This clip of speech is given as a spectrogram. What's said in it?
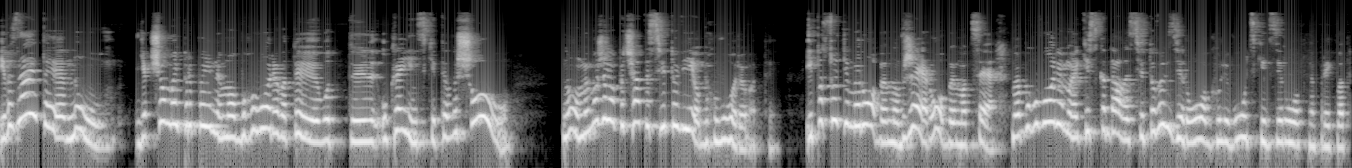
І ви знаєте, ну, якщо ми припинимо обговорювати от, е, українські телешоу, Ну, ми можемо почати світові обговорювати. І по суті, ми робимо, вже робимо це. Ми обговорюємо якісь скандали світових зірок, голівудських зірок, наприклад.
